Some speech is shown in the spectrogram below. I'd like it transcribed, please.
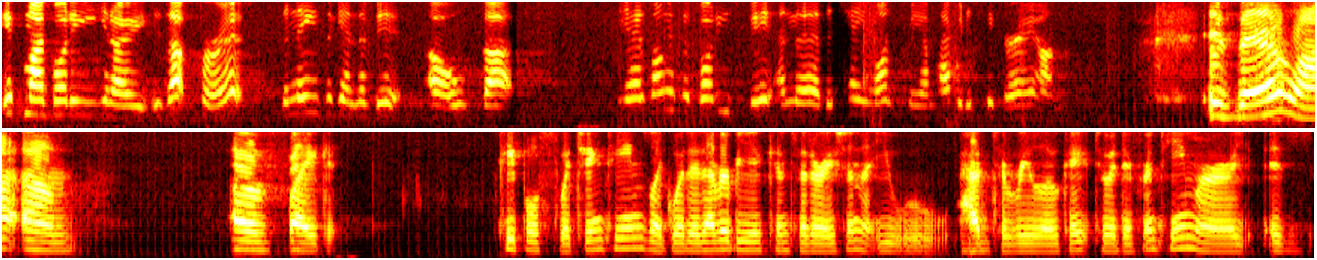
if my body, you know, is up for it, the knees are getting a bit old, but yeah, as long as the body's fit and the, the team wants me, I'm happy to stick around. Is there a lot um, of like people switching teams? Like, would it ever be a consideration that you had to relocate to a different team, or is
